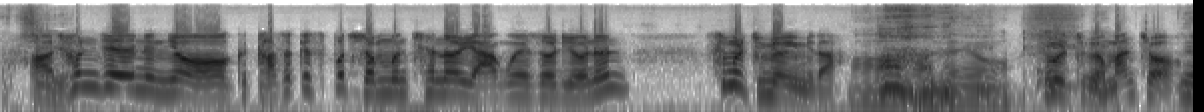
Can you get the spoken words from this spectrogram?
혹시? 네. 아, 현재는요, 그 다섯 개 스포츠 전문 채널 야구 해설위원은 22명입니다. 아, 맞네요. 22명. 많죠? 네,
